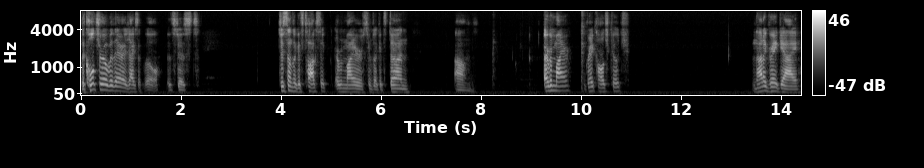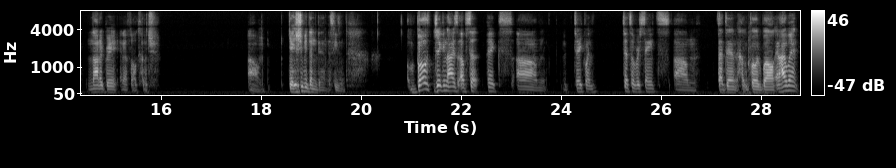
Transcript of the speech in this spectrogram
The culture over there at Jacksonville, it's just, just sounds like it's toxic. Urban Meyer seems like it's done. Um, Urban Meyer, great college coach. Not a great guy, not a great NFL coach. Um, yeah, he should be done at the end of the season. Both Jake and I's upset picks. Um, Jake went Jets over Saints. Um, that didn't bode well, and I went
